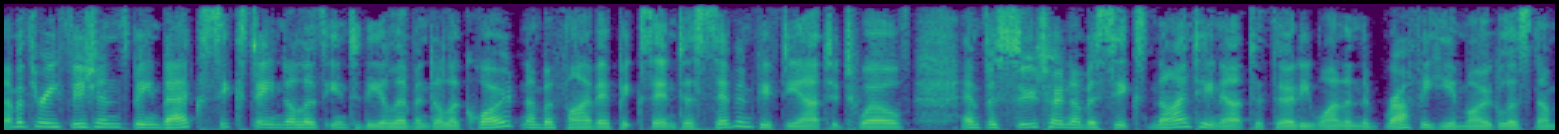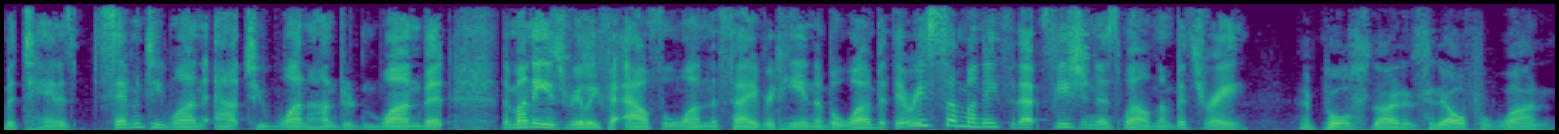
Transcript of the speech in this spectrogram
Number three, Fission's been back, sixteen dollars into the eleven dollar quote. Number five, Epic Centre, seven fifty out to twelve, and for Suto, number six, 19 out to thirty one, and the Ruffy here, Mogulus, number ten is 71 out to 101. But the money is really for Alpha One, the favourite here, number one. But there is some money for that Fission as well, number three. And Paul Snowden said Alpha One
